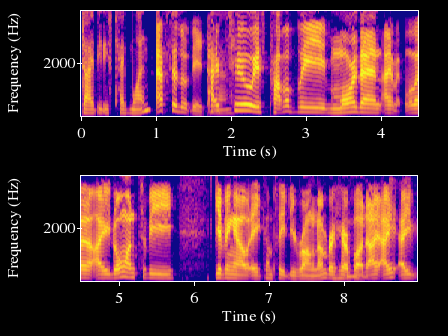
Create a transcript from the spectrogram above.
diabetes type 1? Absolutely. Type 2 is probably more than I well, I don't want to be giving out a completely wrong number here, but Mm-hmm. I, I, I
